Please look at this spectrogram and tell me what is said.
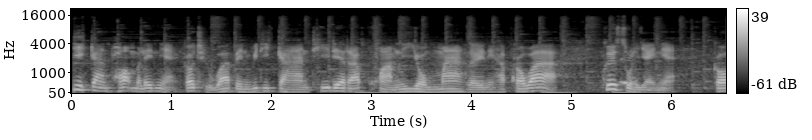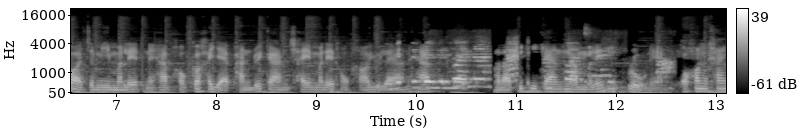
วิธีการเพาะเมล็ดเนี่ยก็ถือว่าเป็นวิธีการที่ได้รับความนิยมมากเลยนะครับ เพราะว่าพืชส่วนใหญ่เนี่ยก็จะมีเมล็ดนะครับเขาก็ขยายพันธุ์ด้วยการใช้เมล็ดของเขาอยู่แล้วนะครับสำหรับวิธีการนำเมล็ดมาปลูกเนี่ยก็ค่อนข้าง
